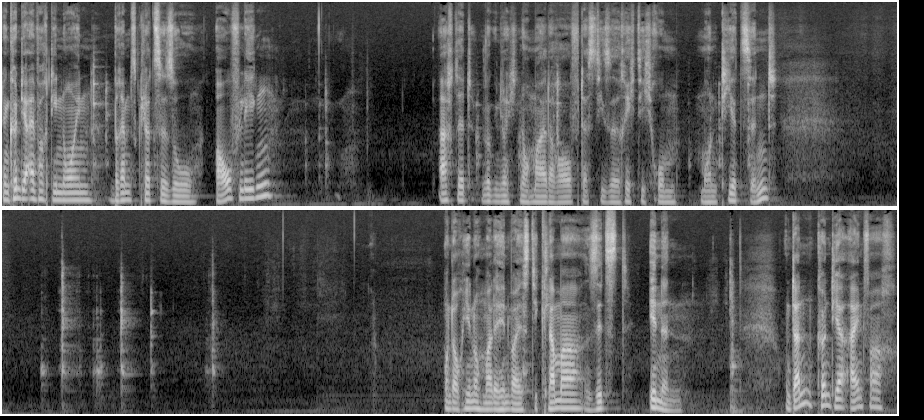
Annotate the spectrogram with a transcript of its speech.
Dann könnt ihr einfach die neuen Bremsklötze so auflegen. Achtet wirklich nochmal darauf, dass diese richtig rum montiert sind. Und auch hier nochmal der Hinweis, die Klammer sitzt innen. Und dann könnt ihr einfach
